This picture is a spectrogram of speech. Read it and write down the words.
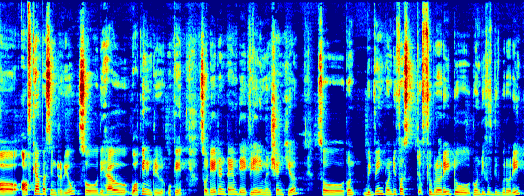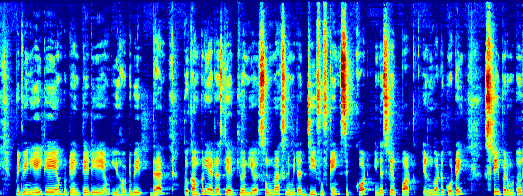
uh, off campus interview. So they have walk in interview. Okay. So date and time they clearly mentioned here. So between 21st february to 25th february between 8 am to 10:30 am you have to be there. The company address they have given here SL Lumax limited g15 sipcot industrial park Irungattukottai sri perambuttur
